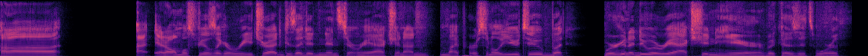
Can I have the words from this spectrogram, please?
uh, I, it almost feels like a retread because I did an instant reaction on my personal YouTube, but we're gonna do a reaction here because it's worth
